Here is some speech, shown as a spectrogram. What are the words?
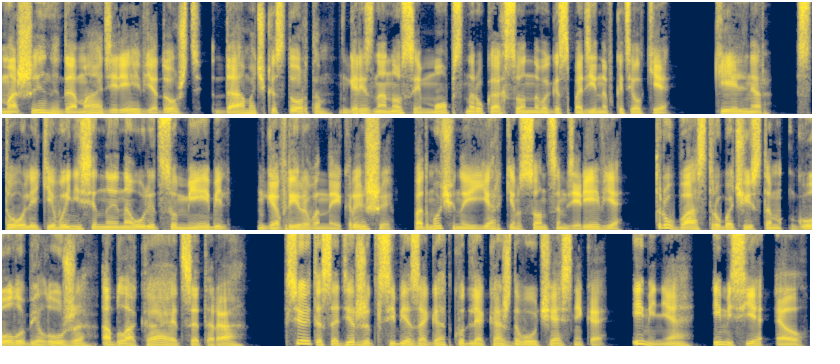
машины, дома, деревья, дождь, дамочка с тортом, грязноносый мопс на руках сонного господина в котелке, кельнер, Столики, вынесенная на улицу мебель, гофрированные крыши, подмоченные ярким солнцем деревья, труба с трубочистом, голуби, лужа, облака, etc. Все это содержит в себе загадку для каждого участника, и меня, и месье Л,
